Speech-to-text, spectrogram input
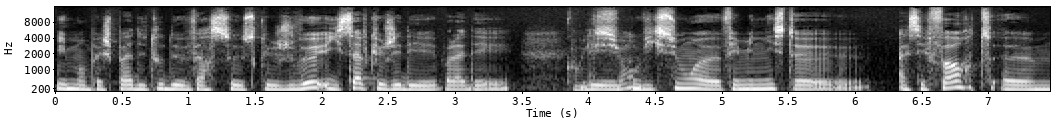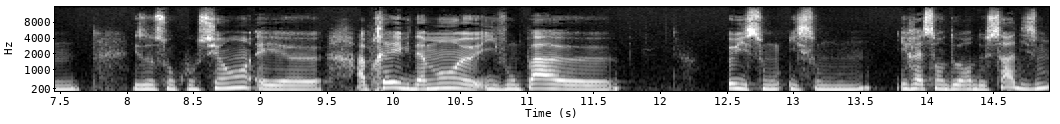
ils ne m'empêchent pas du tout de faire ce, ce, que je veux. Ils savent que j'ai des, voilà, des convictions, des convictions féministes assez forte. Euh, ils en sont conscients. Et euh, après, évidemment, euh, ils vont pas. eux, ils sont, ils sont, ils restent en dehors de ça, disons.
